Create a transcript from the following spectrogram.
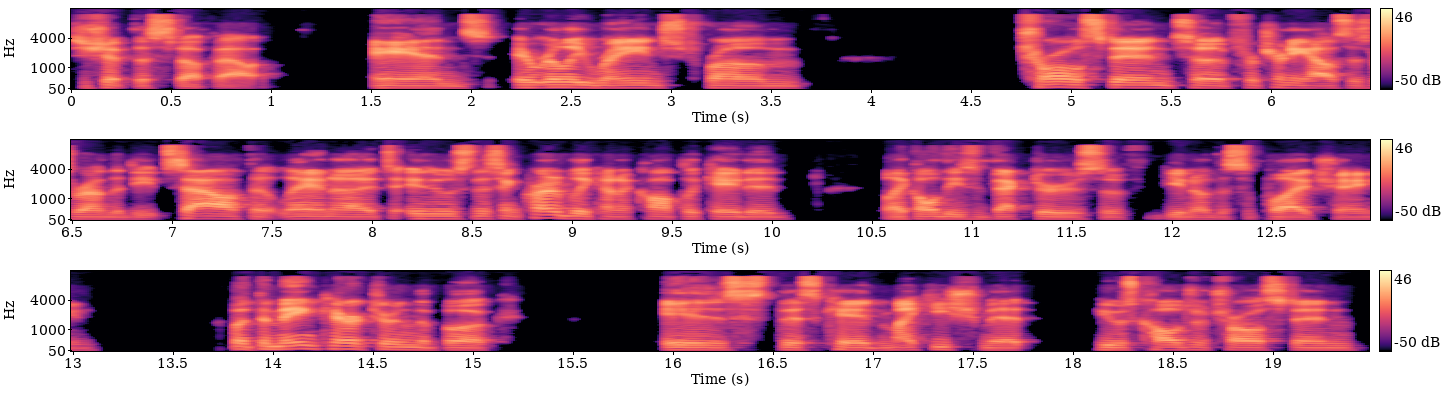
to ship this stuff out. And it really ranged from Charleston to fraternity houses around the deep south, Atlanta. It was this incredibly kind of complicated, like all these vectors of, you know, the supply chain. But the main character in the book is this kid, Mikey Schmidt. He was College of Charleston,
